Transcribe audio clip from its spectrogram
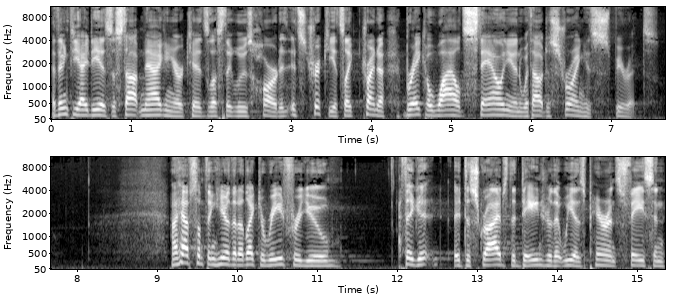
I think the idea is to stop nagging our kids lest they lose heart. It's tricky. It's like trying to break a wild stallion without destroying his spirit. I have something here that I'd like to read for you. I think it, it describes the danger that we as parents face in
